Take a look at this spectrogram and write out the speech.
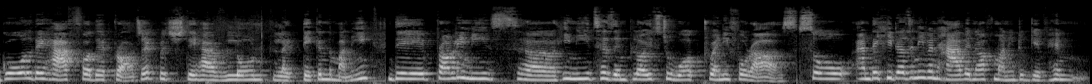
goal they have for their project, which they have loaned, like taken the money, they probably needs, uh, he needs his employees to work 24 hours. So, and he doesn't even have enough money to give him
